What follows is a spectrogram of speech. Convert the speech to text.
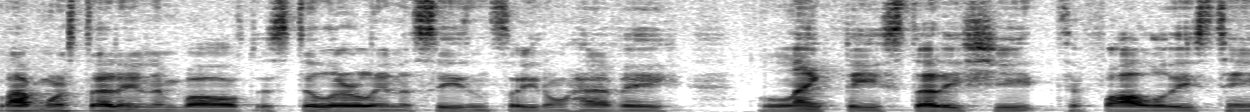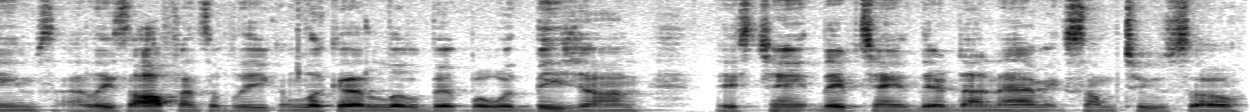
A lot more studying involved. It's still early in the season, so you don't have a lengthy study sheet to follow these teams. At least offensively, you can look at it a little bit, but with Bijan, they've changed, they've changed their dynamics some too. So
